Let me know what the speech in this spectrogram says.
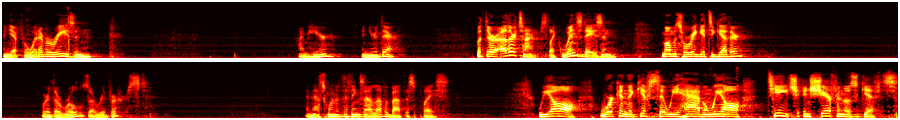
And yet, for whatever reason, I'm here and you're there. But there are other times, like Wednesdays and moments where we get together where the roles are reversed. And that's one of the things I love about this place. We all work in the gifts that we have, and we all teach and share from those gifts.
